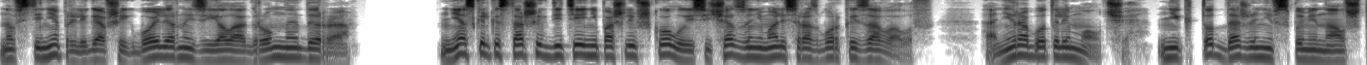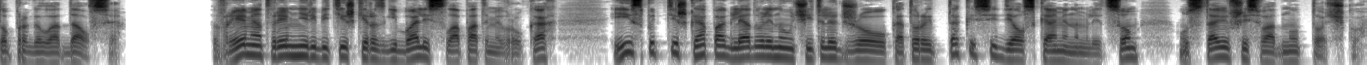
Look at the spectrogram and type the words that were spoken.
но в стене, прилегавшей к бойлерной, зияла огромная дыра. Несколько старших детей не пошли в школу и сейчас занимались разборкой завалов. Они работали молча. Никто даже не вспоминал, что проголодался. Время от времени ребятишки разгибались с лопатами в руках и из-под тишка поглядывали на учителя Джоу, который так и сидел с каменным лицом, уставившись в одну точку.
